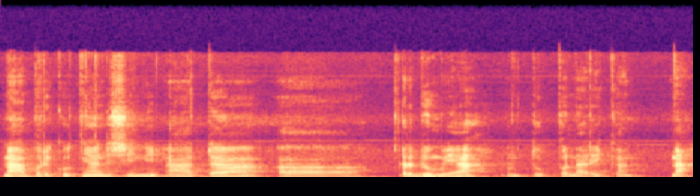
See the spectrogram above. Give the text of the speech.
Nah berikutnya di sini ada uh, redum ya untuk penarikan. Nah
